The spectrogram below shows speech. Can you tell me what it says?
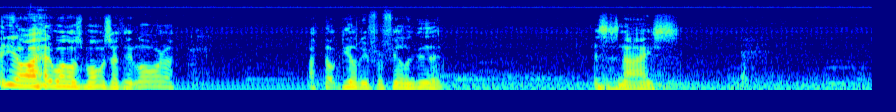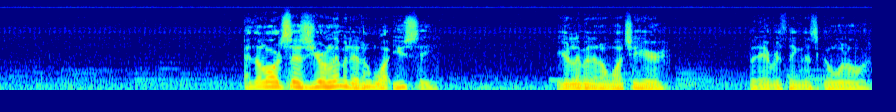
And, you know, I had one of those moments I think, Lord, I, I felt guilty for feeling good. This is nice. And the Lord says, You're limited on what you see, you're limited on what you hear, but everything that's going on,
